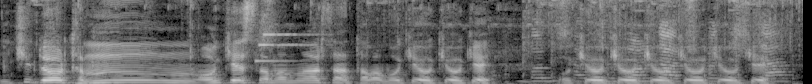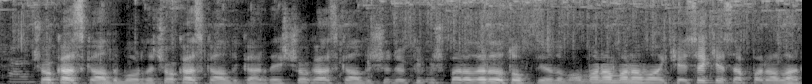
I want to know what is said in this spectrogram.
2 4 hmm, 10 kez tamamlarsan tamam okey okey okey. Okey, okey, okey, okey, okey, okey. Çok az kaldı bu arada. Çok az kaldı kardeş. Çok az kaldı. Şu dökülmüş paraları da toplayalım. Aman aman aman kese kese paralar.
